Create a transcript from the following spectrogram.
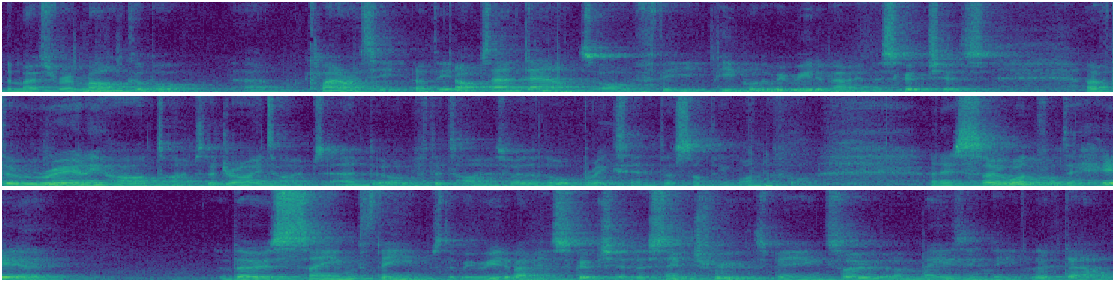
the most remarkable clarity of the ups and downs of the people that we read about in the scriptures. of the really hard times, the dry times, and of the times where the Lord breaks in, does something wonderful. And it's so wonderful to hear those same themes that we read about in Scripture, those same truths being so amazingly lived out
